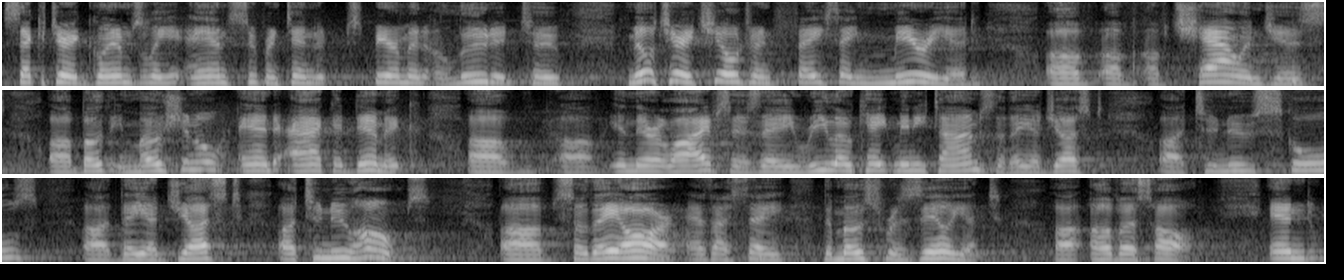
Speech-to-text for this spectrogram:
Secretary Grimsley and Superintendent Spearman alluded to, military children face a myriad of, of, of challenges, uh, both emotional and academic, uh, uh, in their lives as they relocate many times, that they adjust uh, to new schools, uh, they adjust uh, to new homes. Uh, so they are, as I say, the most resilient uh, of us all. And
